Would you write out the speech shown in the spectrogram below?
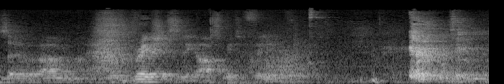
So um, graciously asked me to fill in.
